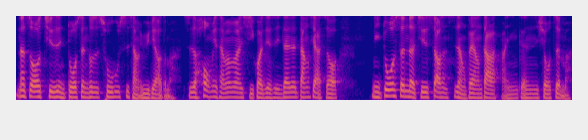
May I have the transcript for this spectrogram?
那时候其实你多升都是出乎市场预料的嘛，只是后面才慢慢习惯这件事情。但在当下的时候。你多升的，其实造成市场非常大的反应跟修正嘛。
